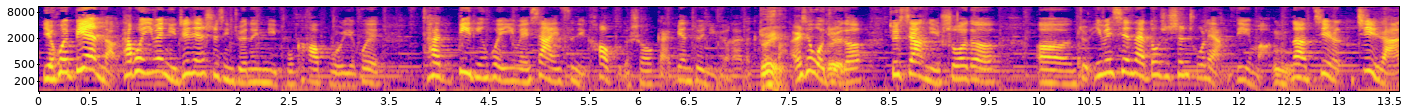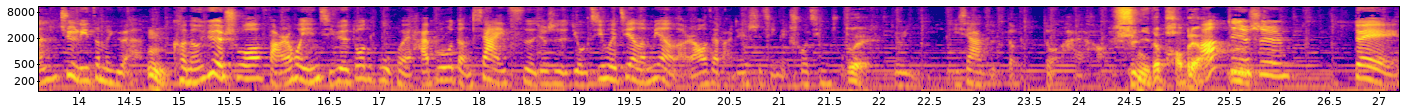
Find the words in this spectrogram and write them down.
也会变的，他会因为你这件事情觉得你不靠谱，也会，他必定会因为下一次你靠谱的时候改变对你原来的看对法。而且我觉得，就像你说的，呃，就因为现在都是身处两地嘛，嗯那既然既然距离这么远，嗯可能越说反而会引起越多的误会，还不如等下一次就是有机会见了面了，然后再把这些事情给说清楚。，对，就是一下子等等还好。是你的跑不了。啊，这就嗯是、对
